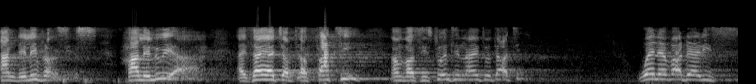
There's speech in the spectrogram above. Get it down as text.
and deliverances. Hallelujah. Isaiah chapter 30 and verses 29 to 30. Whenever there is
